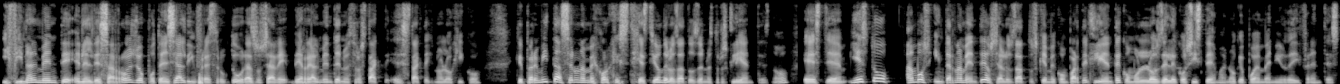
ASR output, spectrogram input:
y finalmente en el desarrollo potencial de infraestructuras, o sea, de, realmente nuestro stack, stack, tecnológico, que permita hacer una mejor gestión de los datos de nuestros clientes, ¿no? Este, y esto ambos internamente, o sea, los datos que me comparte el cliente como los del ecosistema, ¿no? Que pueden venir de diferentes,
